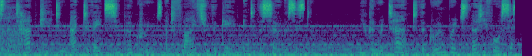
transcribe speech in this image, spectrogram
use the tab key to activate Super Cruise and fly through the gate into the solar system. You can return to the Groombridge 34 system.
